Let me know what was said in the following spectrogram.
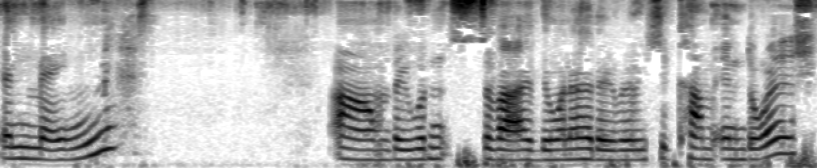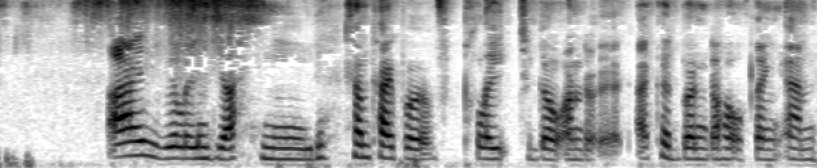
in Maine. Um, they wouldn't survive the winter. They really should come indoors. I really just need some type of plate to go under it. I could bring the whole thing in.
